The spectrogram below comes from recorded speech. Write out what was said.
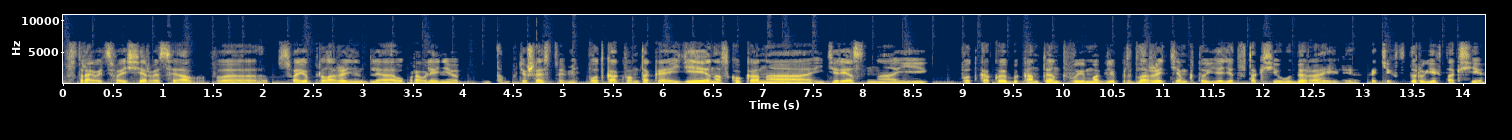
встраивать свои сервисы а, в свое приложение для управления там, путешествиями. Вот как вам такая идея, насколько она интересна и вот какой бы контент вы могли предложить тем, кто едет в такси Uber или каких-то других такси?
